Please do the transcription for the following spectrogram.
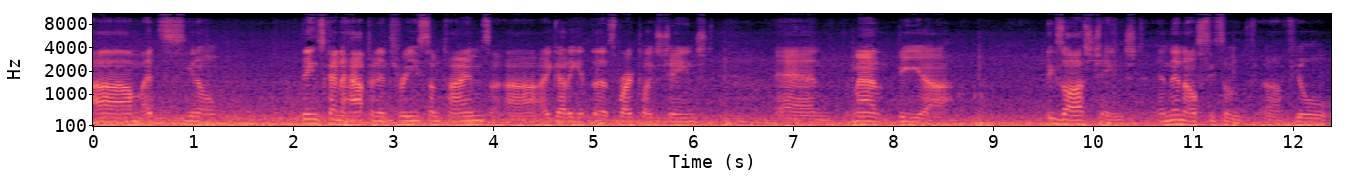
Um, it's, you know, things kind of happen in threes sometimes. Uh, I got to get the spark plugs changed and the man, the uh, exhaust changed, and then I'll see some uh, fuel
